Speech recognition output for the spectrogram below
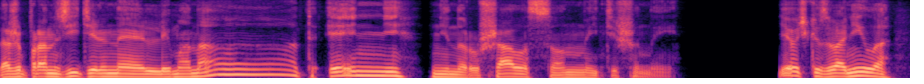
Даже пронзительная «лимонад» Энни не нарушала сонной тишины. Девочка звонила —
